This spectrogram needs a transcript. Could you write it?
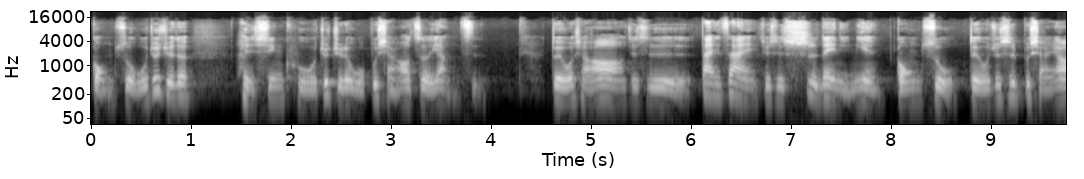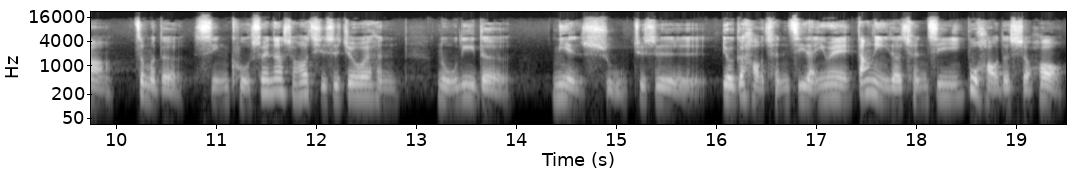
工作。我就觉得。很辛苦，我就觉得我不想要这样子，对我想要就是待在就是室内里面工作，对我就是不想要这么的辛苦，所以那时候其实就会很努力的念书，就是有个好成绩的。因为当你的成绩不好的时候，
